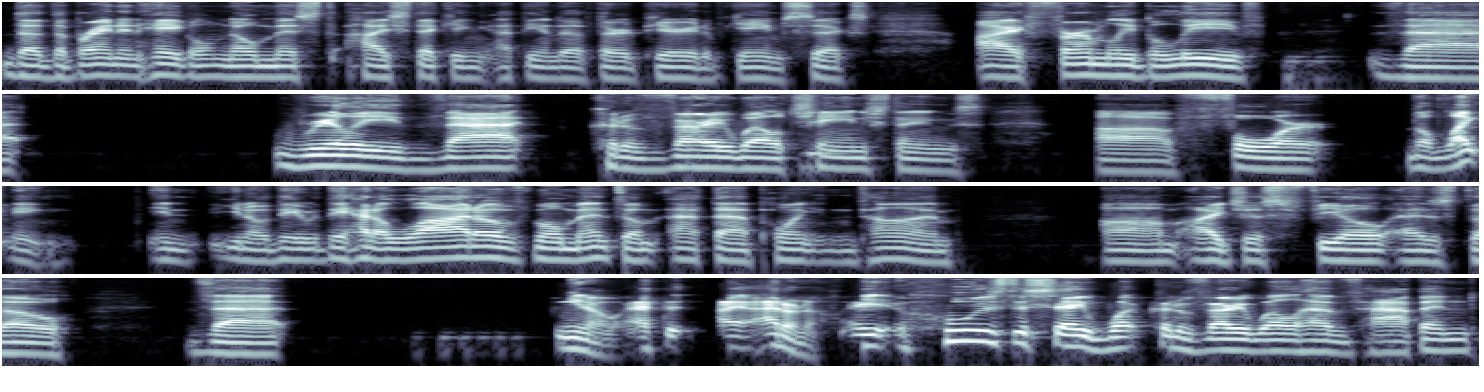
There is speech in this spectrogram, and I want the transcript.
the the Brandon Hagel no missed high sticking at the end of the third period of game six. I firmly believe that really that could have very well changed things uh, for the Lightning. In you know they they had a lot of momentum at that point in time. Um, I just feel as though that you know at the I, I don't know eh, who is to say what could have very well have happened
